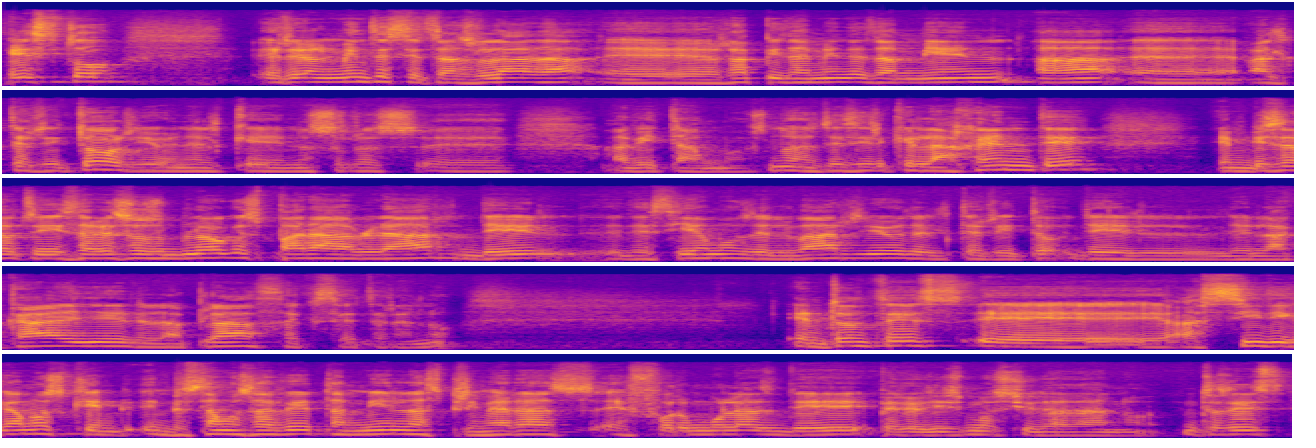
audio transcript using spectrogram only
Esto realmente se traslada eh, rápidamente también al territorio en el que nosotros habitamos. ¿no? Es decir, que la gente empieza a utilizar esos blogs para hablar del, decíamos, del barrio, del territorio, de la calle, de la plaza, etc. ¿no? Entonces, eh, así digamos que empezamos a ver también las primeras eh, fórmulas de periodismo ciudadano. Entonces,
